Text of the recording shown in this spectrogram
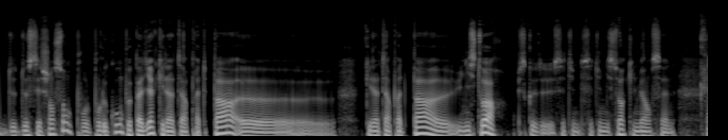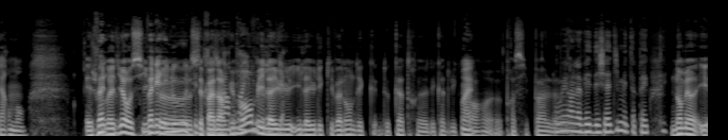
de, de ses chansons. Pour, pour le coup, on peut pas dire qu'il n'interprète pas, euh, qu'il pas une histoire, puisque c'est une, c'est une histoire qu'il met en scène. Clairement. Et je Val- voudrais dire aussi Valérie que c'est pas un argument, mais il a eu, il a eu l'équivalent des, de quatre, des quatre victoires euh, principales. Oui, on l'avait déjà dit, mais t'as pas écouté. Non, mais euh,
